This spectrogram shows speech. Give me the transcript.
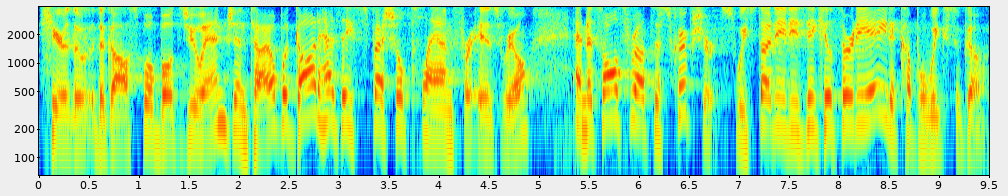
hear the, the gospel, both Jew and Gentile. But God has a special plan for Israel, and it's all throughout the scriptures. We studied Ezekiel 38 a couple weeks ago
